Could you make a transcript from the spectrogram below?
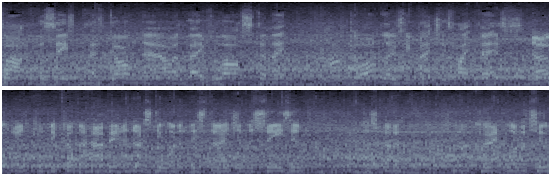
Part of the season has gone now and they've lost and they can't go on losing matches like this. No, it can become a habit, a nasty one at this stage in the season. Just got to correct one or two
